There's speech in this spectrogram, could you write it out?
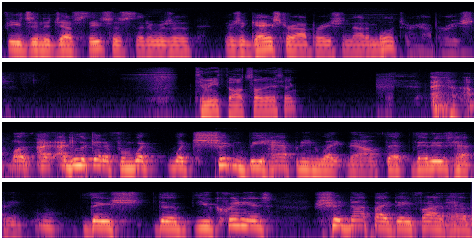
feeds into Jeff's thesis that it was a it was a gangster operation, not a military operation. Timmy, thoughts on anything? But I, I'd look at it from what what shouldn't be happening right now. That that is happening. They sh- the Ukrainians should not by day five have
